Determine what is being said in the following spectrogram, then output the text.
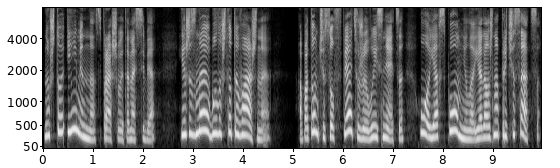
«Но что именно?» — спрашивает она себя. «Я же знаю, было что-то важное». А потом часов в пять уже выясняется, «О, я вспомнила, я должна причесаться».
